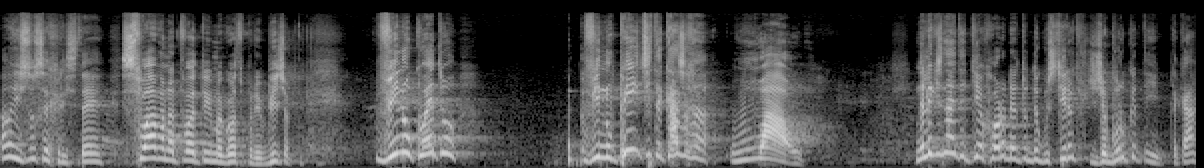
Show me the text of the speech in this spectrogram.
О, Исусе Христе, слава на Твоето име, Господи, обичам. Вино, което винопийците казаха, вау! Нали ги знаете тия хора, дето дегустират жабурката и така?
